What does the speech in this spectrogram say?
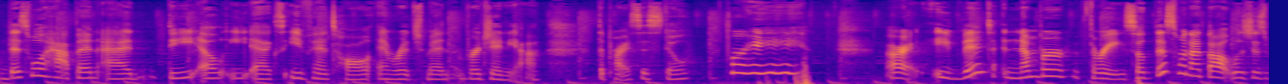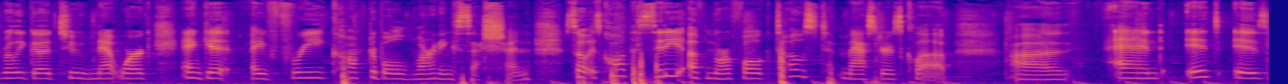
this will happen at DLEX Event Hall in Richmond, Virginia. The price is still free. All right, event number three. So, this one I thought was just really good to network and get a free, comfortable learning session. So, it's called the City of Norfolk Toastmasters Club. Uh, and it is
